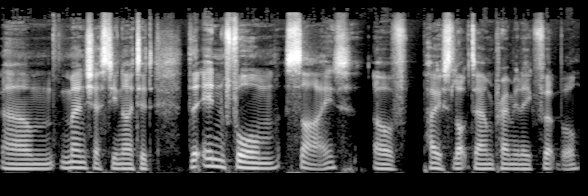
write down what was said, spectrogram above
Um, Manchester United, the in-form side of post-lockdown Premier League football,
